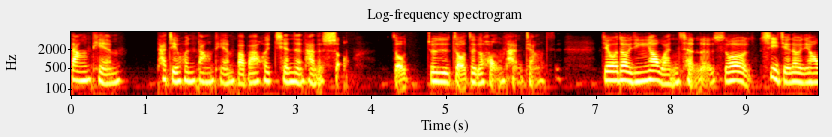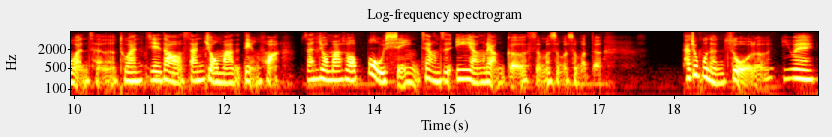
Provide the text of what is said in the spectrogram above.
当天他结婚当天，爸爸会牵着他的手走，就是走这个红毯这样子。结果都已经要完成了，所有细节都已经要完成了。突然接到三舅妈的电话，三舅妈说不行，这样子阴阳两隔，什么什么什么的。他就不能做了，因为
